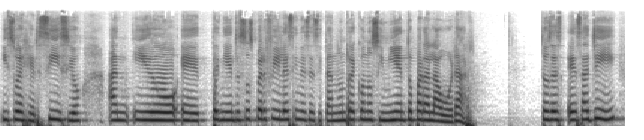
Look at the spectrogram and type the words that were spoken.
y su ejercicio han ido eh, teniendo estos perfiles y necesitando un reconocimiento para laborar? Entonces, es allí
